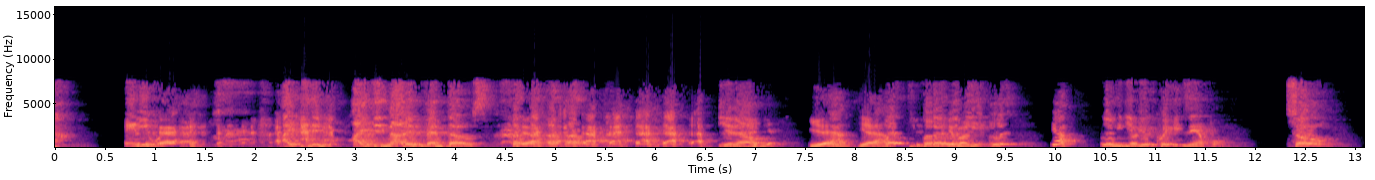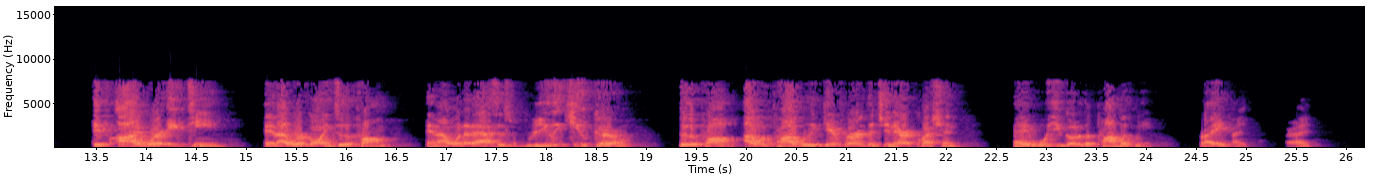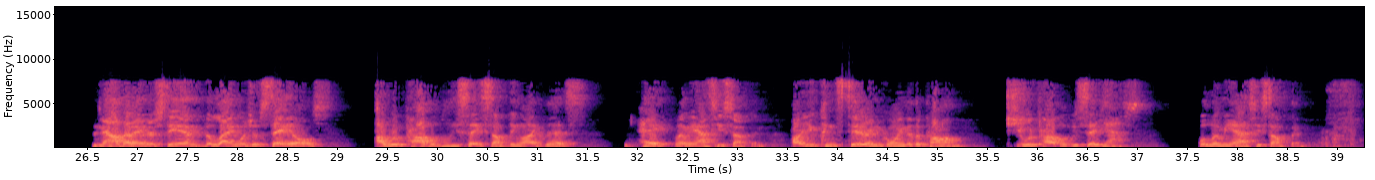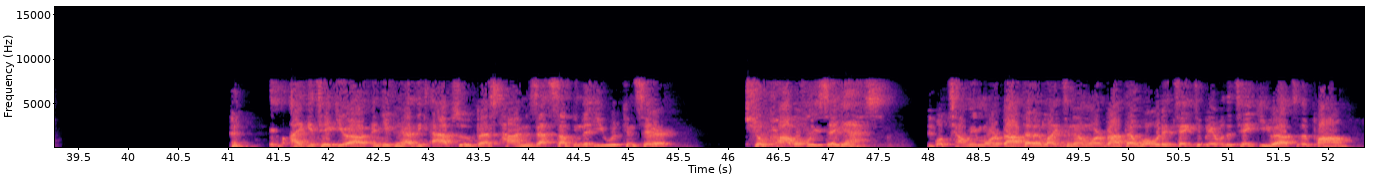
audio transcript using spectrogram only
anyway, I didn't, I did not invent those. you know? Yeah. Yeah. But, but let me, let, yeah, let me give you a quick example. So if I were 18 and I were going to the prom and I wanted to ask this really cute girl to the prom, I would probably give her the generic question, Hey, will you go to the prom with me? Right? Right. Right. Now that I understand the language of sales, I would probably say something like this. Hey, let me ask you something. Are you considering going to the prom? She would probably say yes. Well, let me ask you something if I could take you out and you can have the absolute best time, is that something that you would consider? She'll probably say yes. Well, tell me more about that. I'd like to know more about that. What would it take to be able to take you out to the prom?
